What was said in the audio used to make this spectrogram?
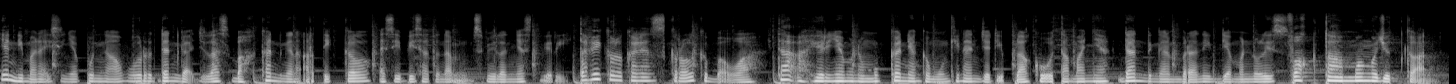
yang di mana isinya pun ngawur dan gak jelas bahkan dengan artikel SCP-169-nya sendiri. Tapi kalau kalian scroll ke bawah, kita akhirnya menemukan yang kemungkinan jadi pelaku utamanya dan dengan berani dia menulis fakta mengejutkan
